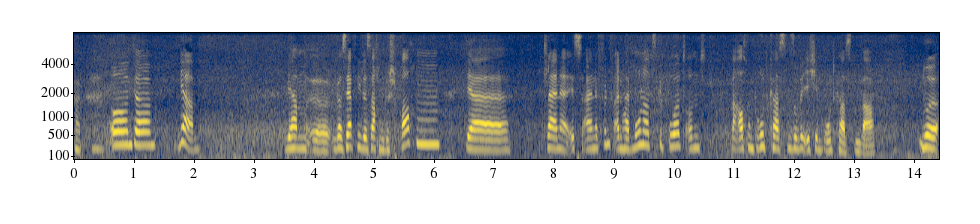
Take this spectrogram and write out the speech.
Und äh, ja, wir haben äh, über sehr viele Sachen gesprochen. Der Kleine ist eine fünfeinhalb Monatsgeburt und war auch im Brutkasten, so wie ich im Brutkasten war. Nur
